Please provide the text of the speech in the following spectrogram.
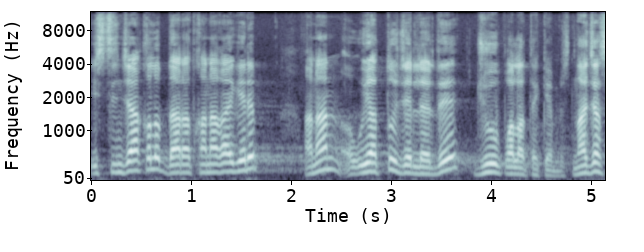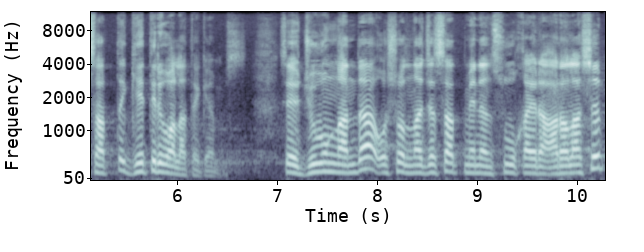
истинжа кылып дааратканага кирип анан уяттуу жерлерди жууп алат экенбиз нажасатты кетирип алат экенбиз себеби жуунганда ошол нажасат менен суу кайра аралашып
